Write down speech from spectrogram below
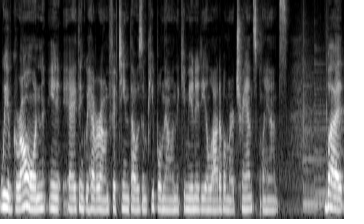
we've grown I I think we have around 15,000 people now in the community. A lot of them are transplants. But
